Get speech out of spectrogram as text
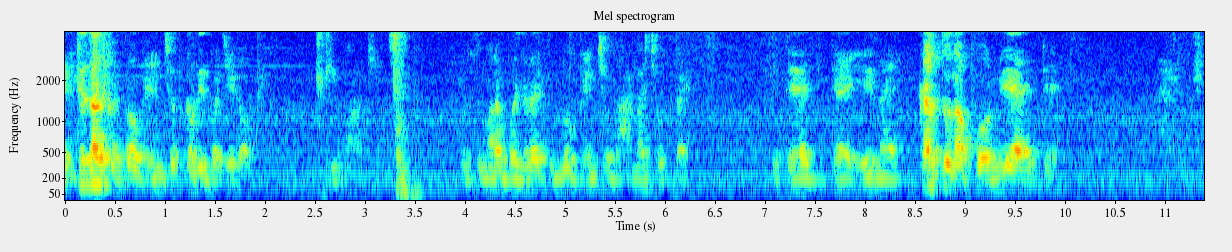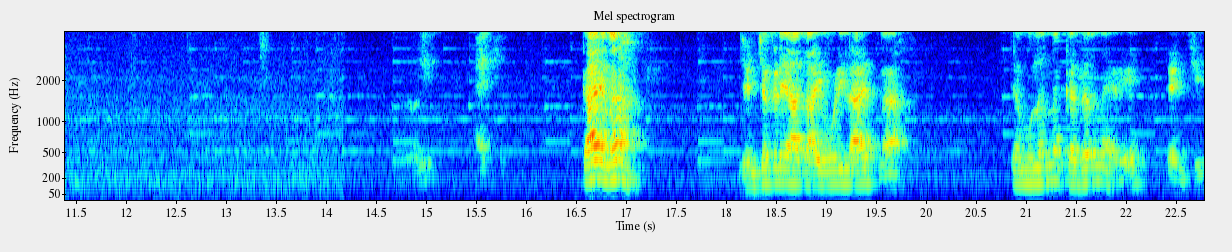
इंतज़ार करता हूँ बहन चोद कभी बजेगा वो उसकी माँ की चोद और तुम्हारा बज रहा है, तुम लोग बहन चोद आना चोदता है. तिथे आहे तिथे आहे हे नाही करतो ना फ़ोन हे आहे काय ना? ज्यांच्याकडे आज आई वडील आहेत ना त्या मुलांना कदर नाही रे त्यांची.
